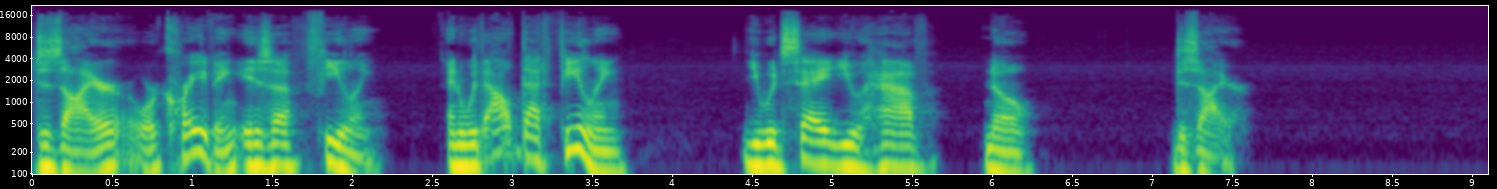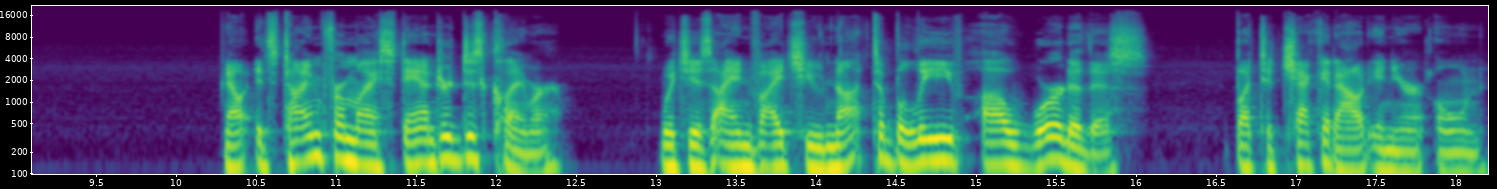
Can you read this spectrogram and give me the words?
Desire or craving is a feeling. And without that feeling, you would say you have no desire. Now, it's time for my standard disclaimer, which is I invite you not to believe a word of this, but to check it out in your own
